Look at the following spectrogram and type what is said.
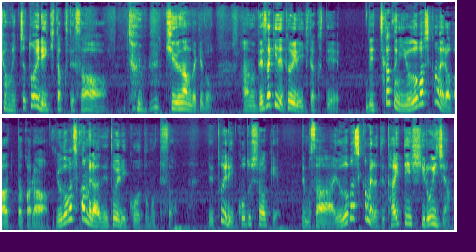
今日めっちゃトイレ行きたくてさ 急なんだけどあの出先でトイレ行きたくてで近くにヨドバシカメラがあったからヨドバシカメラでトイレ行こうと思ってさでトイレ行こうとしたわけ。でもさヨドバシカメラって大抵広いじゃん。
